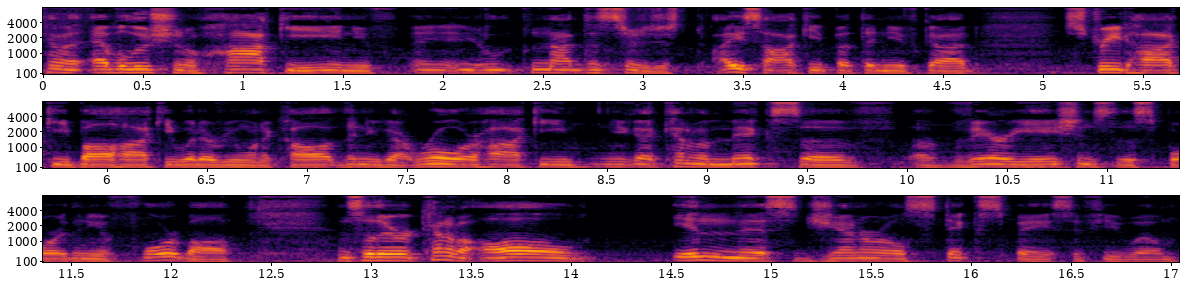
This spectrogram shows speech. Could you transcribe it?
kind of evolution of hockey, and you and you're not necessarily just ice hockey, but then you've got street hockey, ball hockey, whatever you want to call it. Then you've got roller hockey. You've got kind of a mix of, of variations to the sport. Then you have floorball. And so they're kind of all in this general stick space, if you will.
